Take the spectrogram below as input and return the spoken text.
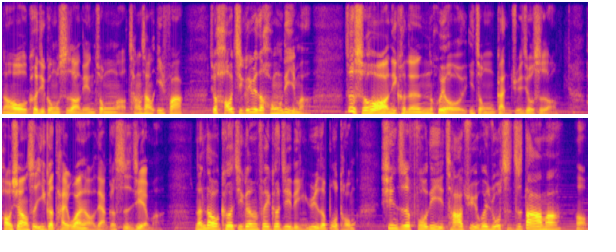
然后科技公司啊，年终啊常常一发就好几个月的红利嘛。这时候啊，你可能会有一种感觉，就是哦，好像是一个台湾啊，两个世界嘛。难道科技跟非科技领域的不同，薪资福利差距会如此之大吗？哦，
